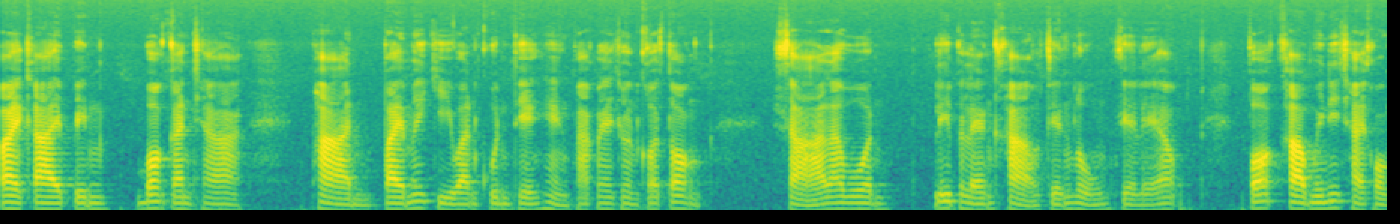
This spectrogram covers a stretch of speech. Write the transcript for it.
ปลายกลายเป็นบ้องกัญชา ผ่านไปไม่กี่วันคุณเทงแห่งพรรคประชาชนก็ต้องสารวน รีบแถลงข่าวเสียงหลงเสียแล้ว เพราะคำวินิจฉัยของ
